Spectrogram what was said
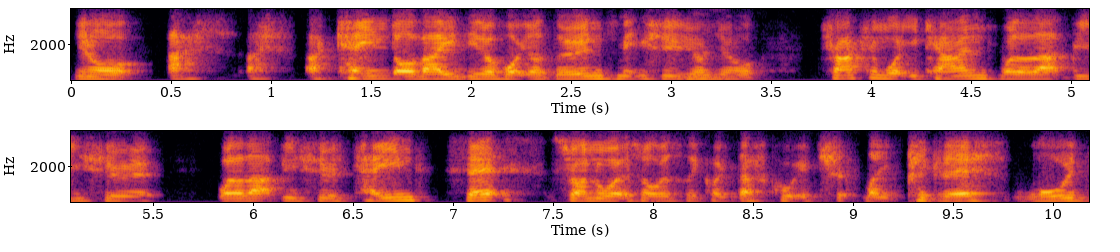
you know a, a, a kind of idea of what you're doing. Make sure you're mm. you know tracking what you can, whether that be through whether that be through timed sets. So I know it's obviously quite difficult to tr- like progress loads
